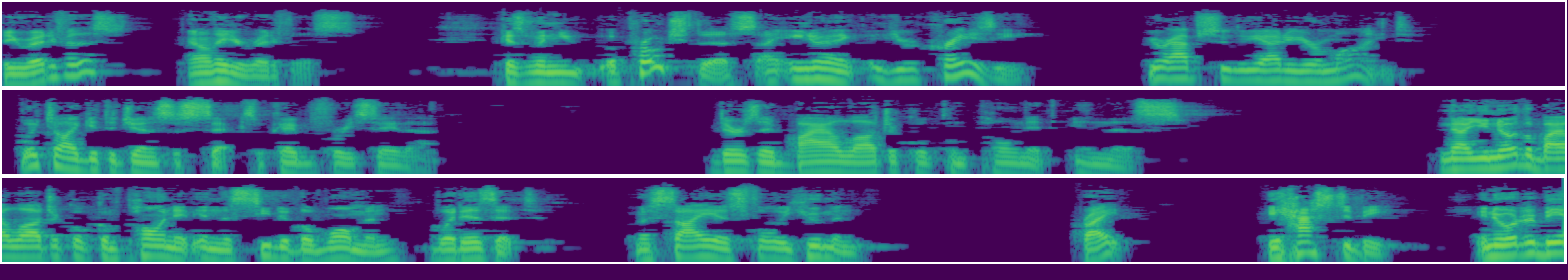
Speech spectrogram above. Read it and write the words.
Are you ready for this? I don't think you're ready for this. Because when you approach this, you know, you're crazy. You're absolutely out of your mind. Wait till I get to Genesis 6, okay, before you say that. There's a biological component in this. Now, you know the biological component in the seed of the woman. What is it? Messiah is fully human. Right? He has to be. In order to be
